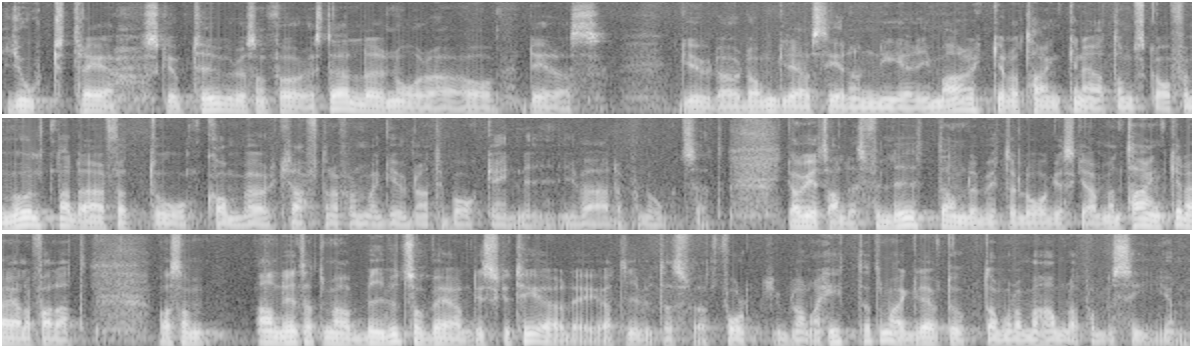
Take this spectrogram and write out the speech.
gjort träskulpturer som föreställer några av deras gudar och de grävs sedan ner i marken och tanken är att de ska förmultna där för att då kommer krafterna från de här gudarna tillbaka in i, i världen på något sätt. Jag vet alldeles för lite om det mytologiska men tanken är i alla fall att vad som, anledningen till att de har blivit så väl diskuterade är att givetvis att folk ibland har hittat de här, grävt upp dem och de har hamnat på museum.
